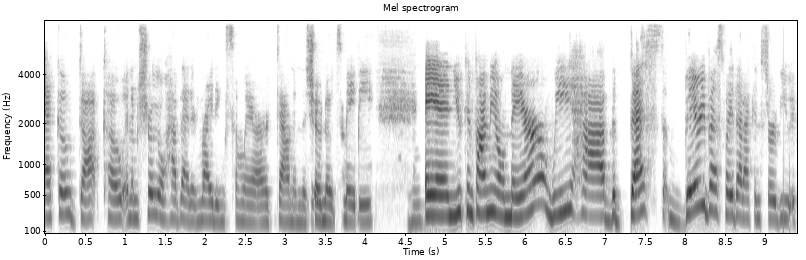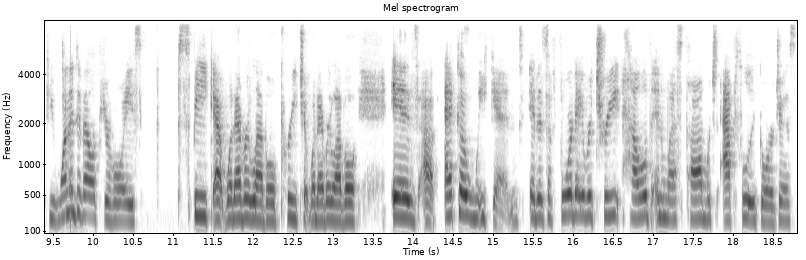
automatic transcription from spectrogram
letsecho.co. And I'm sure you'll have that in writing somewhere down in the show notes, maybe. Mm-hmm. And you can find me on there. We have the best, very best way that I can serve you if you want to develop your voice. Speak at whatever level, preach at whatever level, is uh, Echo Weekend. It is a four day retreat held in West Palm, which is absolutely gorgeous.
